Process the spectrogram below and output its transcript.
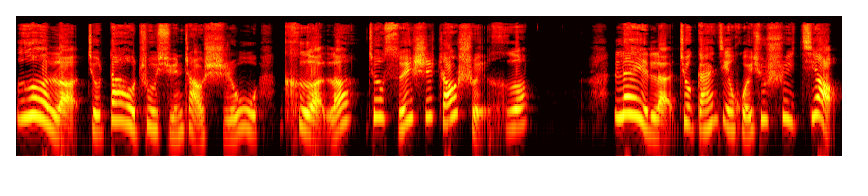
饿了就到处寻找食物，渴了就随时找水喝，累了就赶紧回去睡觉。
